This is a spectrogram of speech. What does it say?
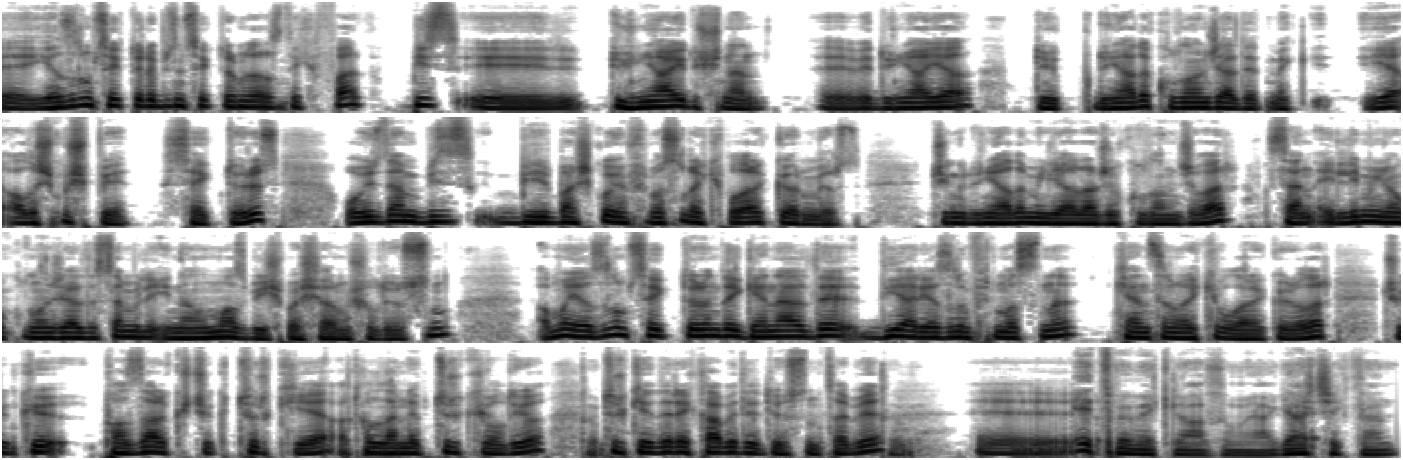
E, yazılım sektörü bizim sektörümüz arasındaki fark biz e, dünyayı düşünen e, ve dünyaya dünyada kullanıcı elde etmeye alışmış bir sektörüz. O yüzden biz bir başka oyun firmasını rakip olarak görmüyoruz. Çünkü dünyada milyarlarca kullanıcı var. Sen 50 milyon kullanıcı elde etsen bile inanılmaz bir iş başarmış oluyorsun. Ama yazılım sektöründe genelde diğer yazılım firmasını kendisine rakip olarak görüyorlar. Çünkü pazar küçük Türkiye, akılların hep Türkiye oluyor. Tabii. Türkiye'de rekabet ediyorsun tabii. tabii. Ee, Etmemek lazım ya gerçekten.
